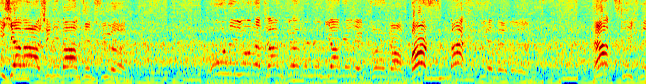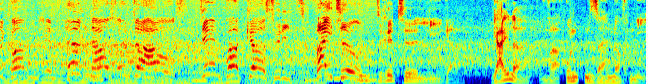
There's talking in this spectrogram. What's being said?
mich am Arsch in den Wahnsinn führen! Ohne Jonathan Gömmel und Jan-Erik Kröger, was macht ihr mit uns? Herzlich willkommen im Irrenhaus Unterhaus, dem Podcast für die zweite und dritte Liga. Geiler war unten sein noch nie.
